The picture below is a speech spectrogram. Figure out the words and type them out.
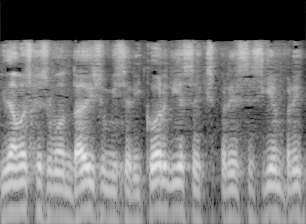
Pidamos que su bondad y su misericordia se exprese siempre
